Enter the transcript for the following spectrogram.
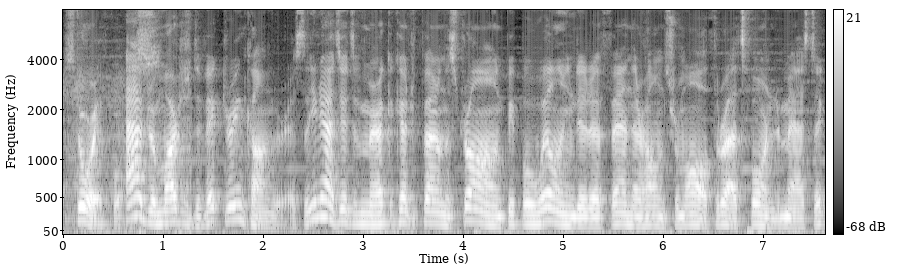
story, of course. Adra marches to victory in Congress. The United States of America, country founded on the strong, people willing to defend their homes from all threats, foreign and domestic,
